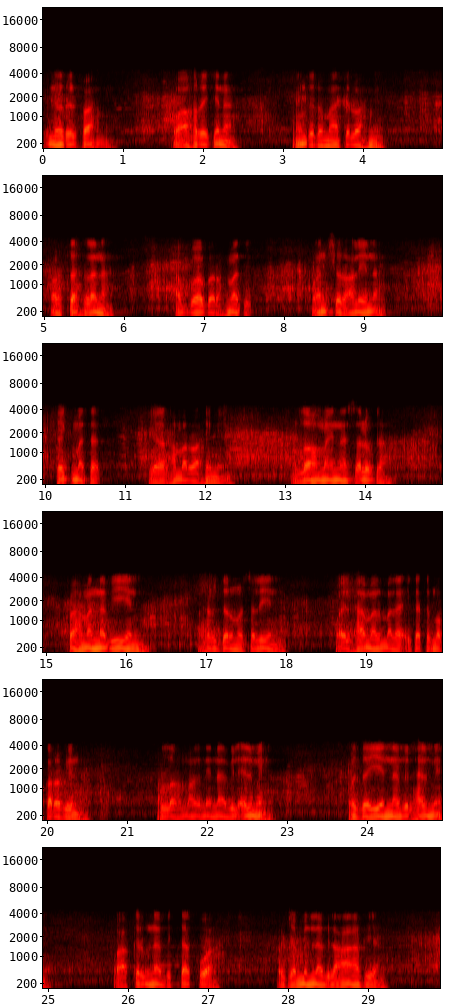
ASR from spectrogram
بنور الفهم وأخرجنا من ظلمات الوهم وافتح لنا أبواب رحمتك وانشر علينا حكمتك يا أرحم الراحمين اللهم إنا نسألك فهم النبيين وحفظ المرسلين وإلهام الملائكة المقربين اللهم اغننا بالعلم وزينا بالحلم وأكرمنا بالتقوى وجملنا بالعافية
